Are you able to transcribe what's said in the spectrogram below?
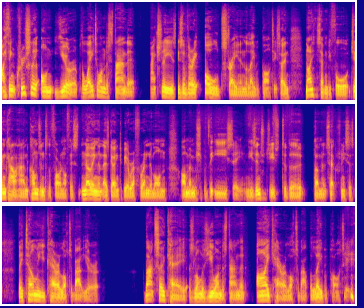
I think crucially on Europe, the way to understand it actually is, is a very old strain in the Labour Party. So in 1974, Jim Callaghan comes into the Foreign Office knowing that there's going to be a referendum on our membership of the EEC. And he's introduced to the permanent secretary and he says, They tell me you care a lot about Europe that's okay as long as you understand that I care a lot about the Labour Party.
